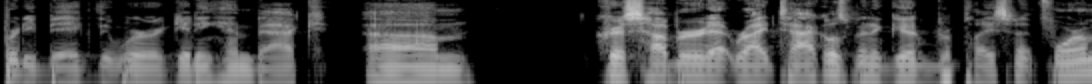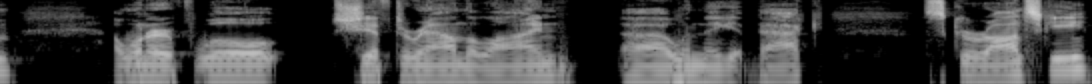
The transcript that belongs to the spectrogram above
pretty big that we're getting him back. Um, Chris Hubbard at right tackle has been a good replacement for him. I wonder if we'll shift around the line uh, when they get back. Skoronski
